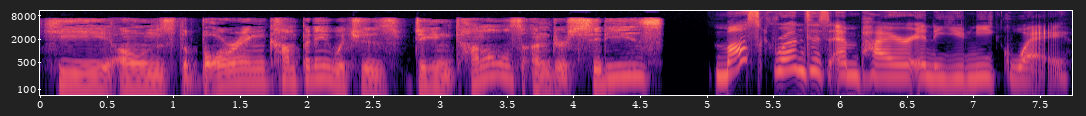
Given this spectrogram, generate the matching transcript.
He owns the Boring Company, which is digging tunnels under cities. Musk runs his empire in a unique way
